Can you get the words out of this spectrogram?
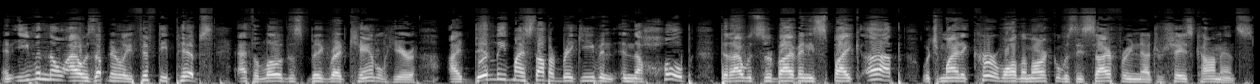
and even though I was up nearly 50 pips at the low of this big red candle here, I did leave my stop at break even in the hope that I would survive any spike up which might occur while the market was deciphering uh, Trichet's comments.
